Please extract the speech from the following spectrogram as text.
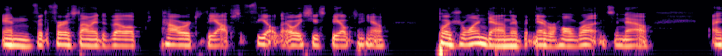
And for the first time, I developed power to the opposite field. I always used to be able to, you know, push one down there, but never home runs. And now I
